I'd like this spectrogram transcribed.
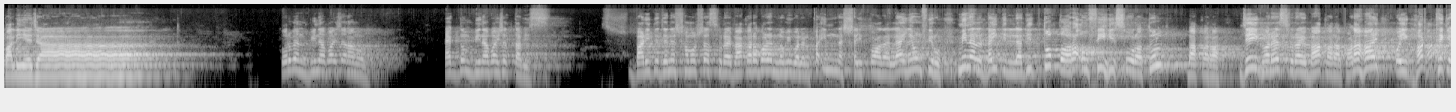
পালিয়ে যায়। করবেন বিনা পয়সার আমল। একদম বিনা পয়সার তাবিজ। বাড়িতে জেনে সমস্যা সুরায় বাকারা পড়েন, নবী বলেন, ফাইন্না শাইতানা লা ইয়ানফিরু মিনাল বাইতিল্লাযী তুকরাউ ফীহি সূরাতুল বাকারা। যেই ঘরে সূরায় বাকারা পড়া হয়, ওই ঘর থেকে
